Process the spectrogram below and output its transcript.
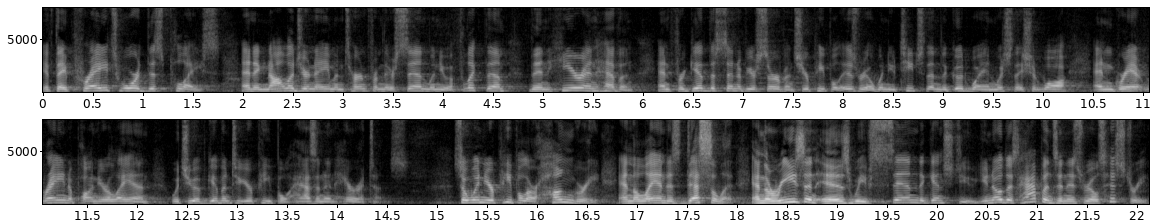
if they pray toward this place and acknowledge your name and turn from their sin when you afflict them then hear in heaven and forgive the sin of your servants your people israel when you teach them the good way in which they should walk and grant rain upon your land which you have given to your people as an inheritance. So when your people are hungry and the land is desolate and the reason is we've sinned against you. You know this happens in israel's history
